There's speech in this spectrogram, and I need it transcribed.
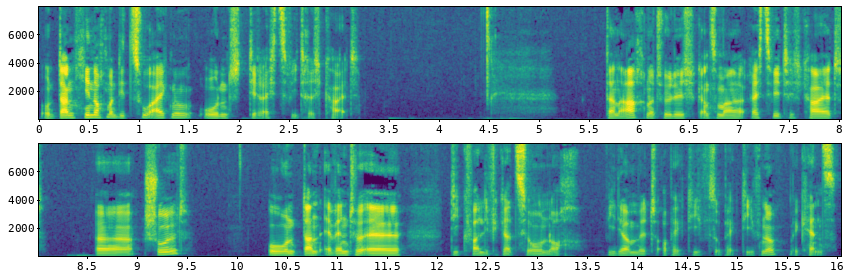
Und dann hier nochmal die Zueignung und die Rechtswidrigkeit. Danach natürlich ganz normal Rechtswidrigkeit, äh, Schuld und dann eventuell die Qualifikation noch wieder mit objektiv, subjektiv, ne? Wir kennen es.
